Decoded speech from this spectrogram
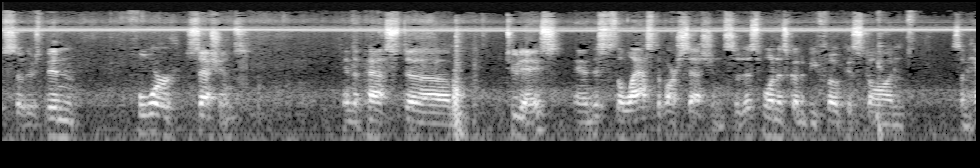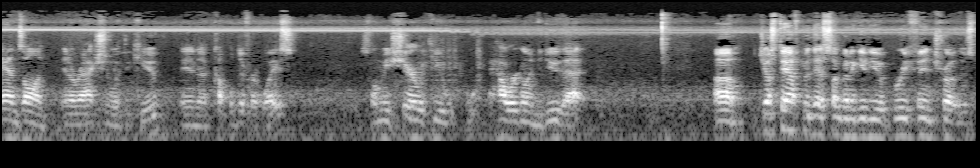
So there's been four sessions in the past um, two days, and this is the last of our sessions. So this one is going to be focused on some hands-on interaction with the cube in a couple different ways. So let me share with you how we're going to do that. Um, just after this, I'm going to give you a brief intro. There's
